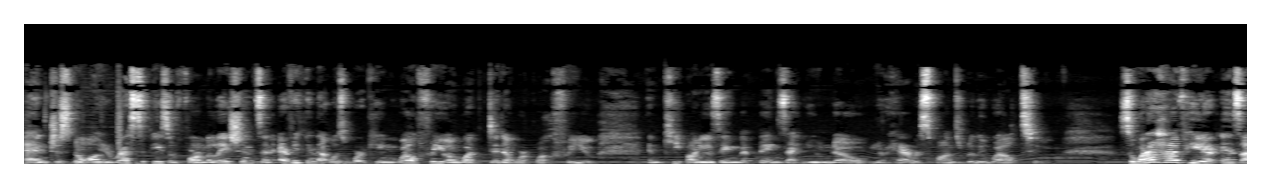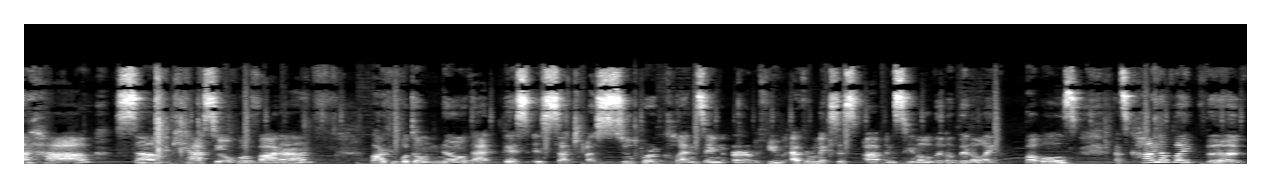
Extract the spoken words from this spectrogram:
and just know all your recipes and formulations and everything that was working well for you and what didn't work well for you. And keep on using the things that you know your hair responds really well to. So what I have here is I have some Cassia Obovata a lot of people don't know that this is such a super cleansing herb. If you've ever mixed this up and seen a little bit of like bubbles, that's kind of like the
